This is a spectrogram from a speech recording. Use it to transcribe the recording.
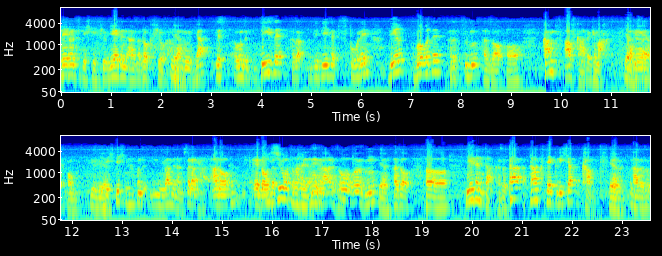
lebenswichtig für jeden also Lokführer. Ja. Ja, das, und diese, also dieses Problem wird, wurde also zum also, oh, Kampfaufgabe gemacht. Ja. Das ist der Punkt. Das ist Ja. wichtig. Und die waren dann だからあのえっ、と日常は戦いだ。ね also, うんうん hm, Ja. also äh, jeden Tag, also ta tagtäglicher Kampf. Ja. Also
